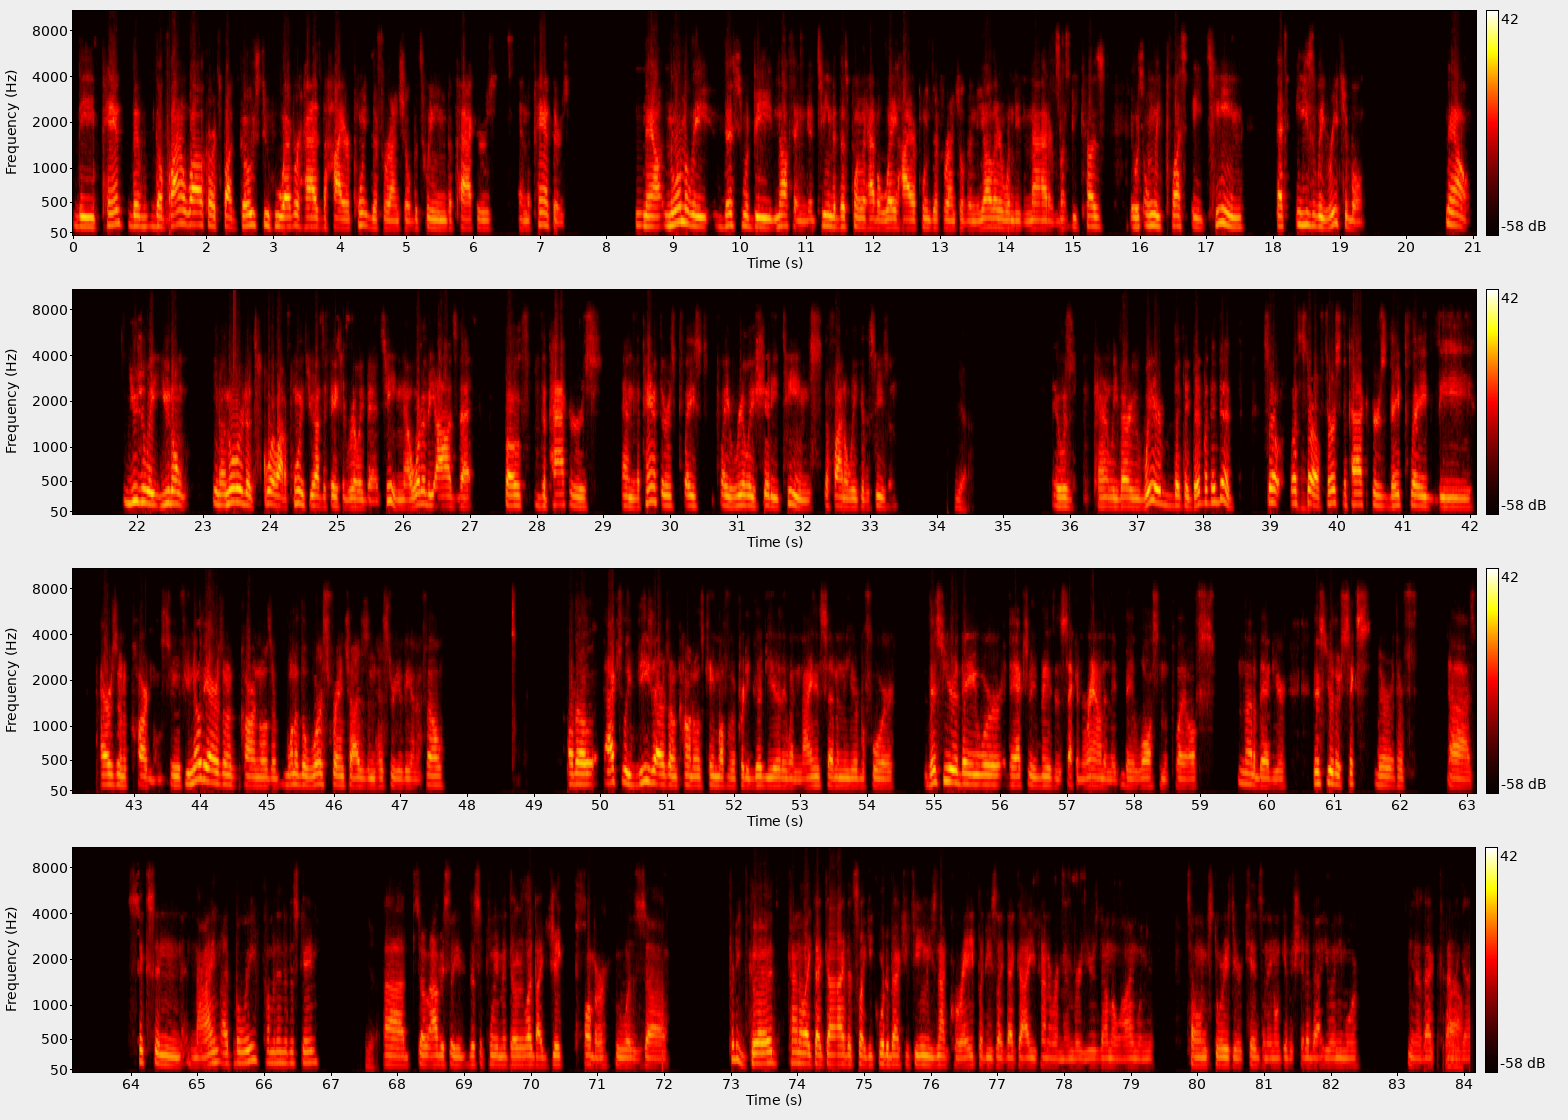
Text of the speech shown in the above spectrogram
the pan the the final wild card spot goes to whoever has the higher point differential between the Packers and the Panthers. Now, normally this would be nothing. A team at this point would have a way higher point differential than the other, wouldn't even matter. But because it was only plus 18, that's easily reachable. Now, usually you don't, you know, in order to score a lot of points, you have to face a really bad team. Now, what are the odds that both the Packers and the Panthers play play really shitty teams the final week of the season? Yeah. It was apparently very weird that they did, but they did. So let's start off. First, the Packers, they played the Arizona Cardinals. So if you know the Arizona Cardinals are one of the worst franchises in the history of the NFL. Although actually these Arizona Cardinals came off of a pretty good year. They went nine and seven the year before. This year they were they actually made it to the second round and they, they lost in the playoffs. Not a bad year. This year they're six they're they're uh six and nine, I believe, coming into this game. Yeah. Uh, so obviously disappointment. They were led by Jake Plummer, who was uh, pretty good, kind of like that guy that's like he quarterbacks your team. He's not great, but he's like that guy you kind of remember years down the line when you're telling stories to your kids and they don't give a shit about you anymore. You know that kind Wow. of guy.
